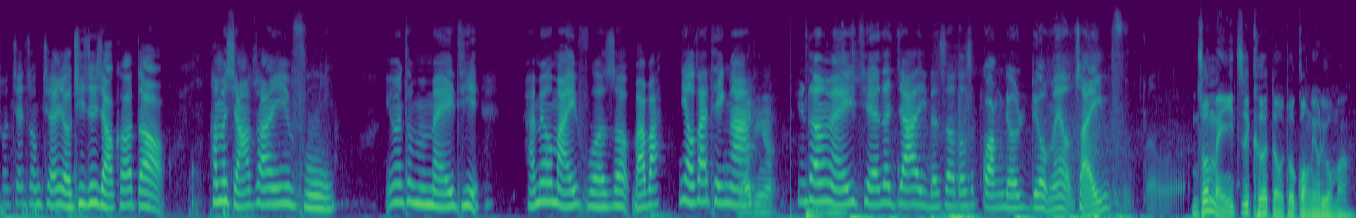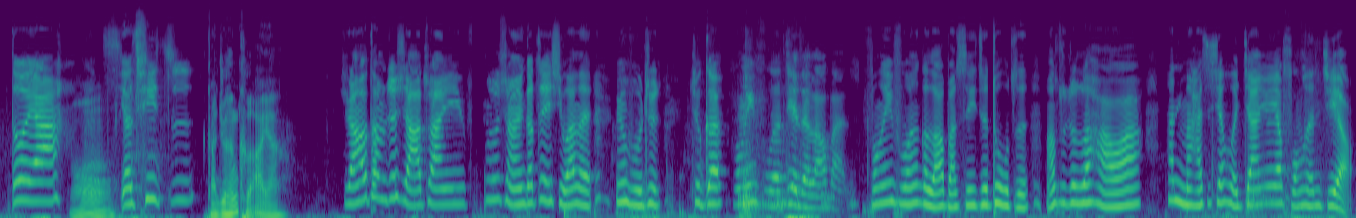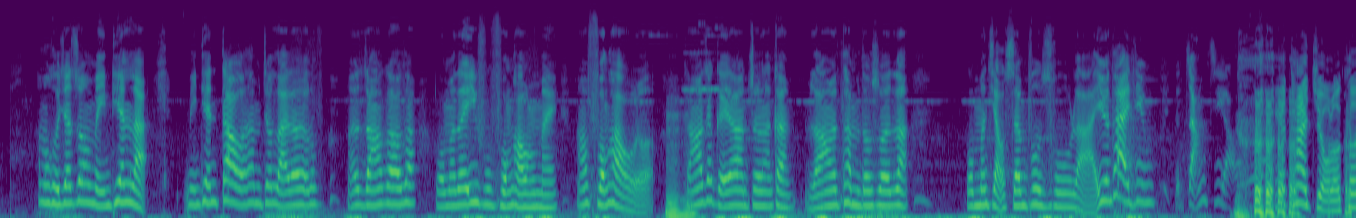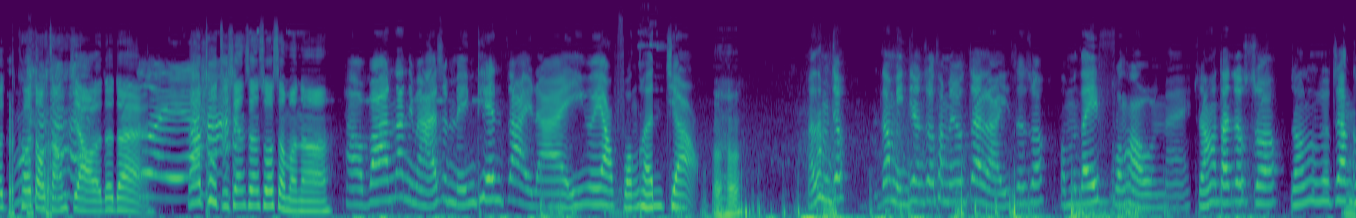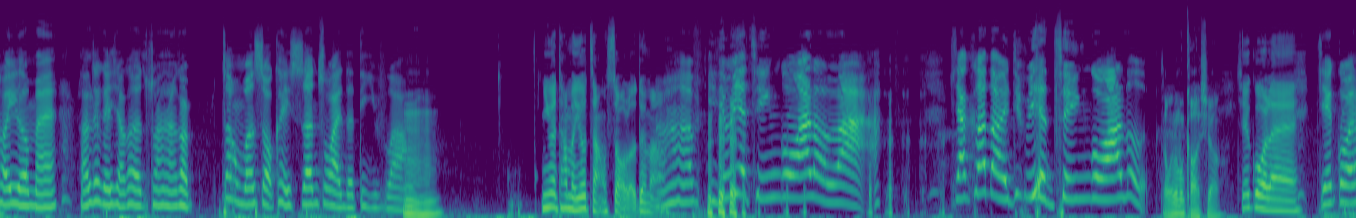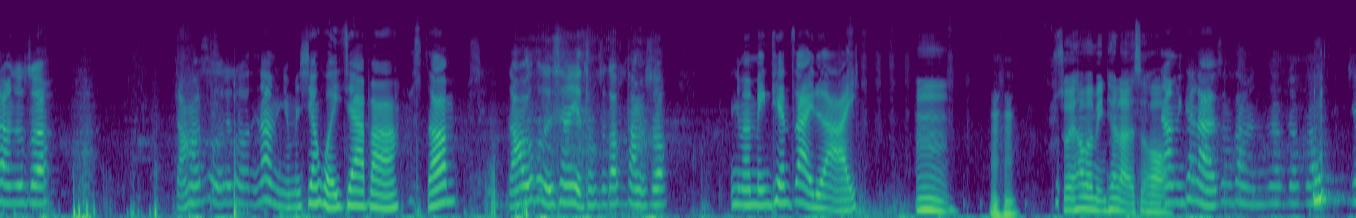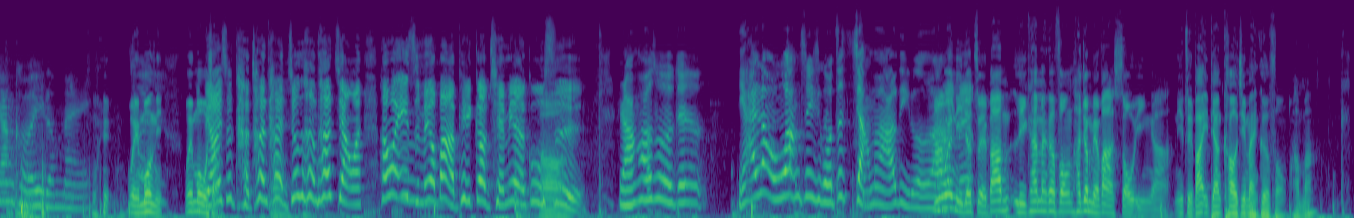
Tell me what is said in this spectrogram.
从前从前有七只小蝌蚪，他们想要穿衣服，因为他们每一天还没有买衣服的时候，爸爸，你有在听啊？我要听啊。因为他们每一天在家里的时候都是光溜溜，没有穿衣服的。你说每一只蝌蚪都光溜溜吗？对呀、啊。哦。有七只。感觉很可爱呀、啊。然后他们就想要穿衣服，就想一个自己喜欢的衣服去去跟缝衣服的店的老板缝衣服。那个老板是一只兔子，老鼠就说：“好啊，那你们还是先回家，因为要缝很久。”他们回家之后，明天来，明天到了，他们就来了，然后告诉他。我们的衣服缝好了没？然后缝好了，嗯，然后就给让真人看，然后他们都说让我们脚伸不出来，因为他已经长脚，因为太久了，蝌蝌蚪长脚了，对不对？对、啊。那兔子先生说什么呢？好吧，那你们还是明天再来，因为要缝很久。嗯哼。然后他们就。到明天之后，他们又再来一次，说我们的衣服缝好了没？然后他就说，然后就这样可以了没？嗯、然后就给小蝌蚪穿上个，在我们手可以伸出来的地方。嗯哼，因为他们又长手了，对吗？啊，已经变青蛙了啦！小蝌蚪已经变青蛙了。怎么那么搞笑？结果嘞？结果他们就说，然后兔子就说：“那你们先回家吧。”然后。然后兔子现在也同时告诉他们说：“你们明天再来。”嗯嗯哼，所以他们明天来的时候，然后明天来的时候，他们就就说：“这样可以了没？”魏莫，你魏莫，不要一直打断他，你就让他讲完，他会一直没有办法 pick up 前面的故事。然后兔子先生，你还让我忘记我在讲哪里了啦？因为你的嘴巴离开麦克风，他就没有办法收音啊！你嘴巴一定要靠近麦克风，好吗？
